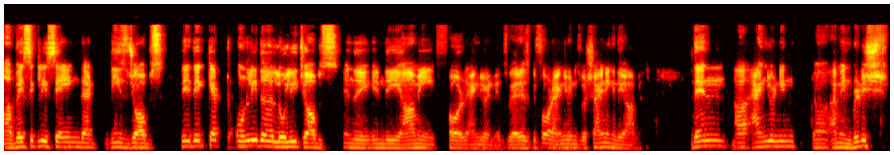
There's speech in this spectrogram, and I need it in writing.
uh, basically saying that these jobs they, they kept only the lowly jobs in the in the army for Anglo Indians, whereas before Anglo Indians were shining in the army. Then uh, Anglo Indian, uh, I mean British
